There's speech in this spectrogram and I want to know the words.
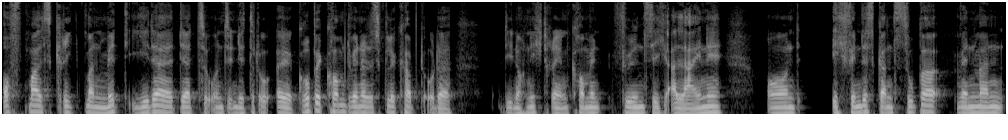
Oftmals kriegt man mit, jeder, der zu uns in die Tru äh, Gruppe kommt, wenn er das Glück habt oder die noch nicht reinkommen, fühlen sich alleine. Und ich finde es ganz super, wenn man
